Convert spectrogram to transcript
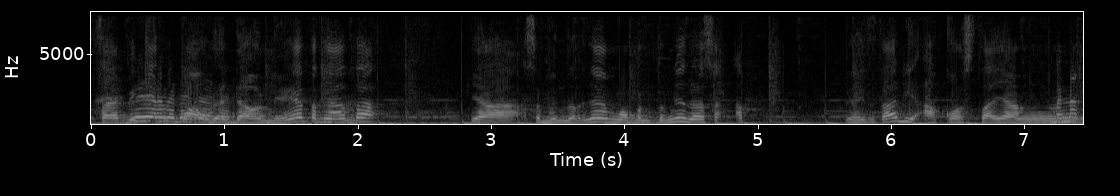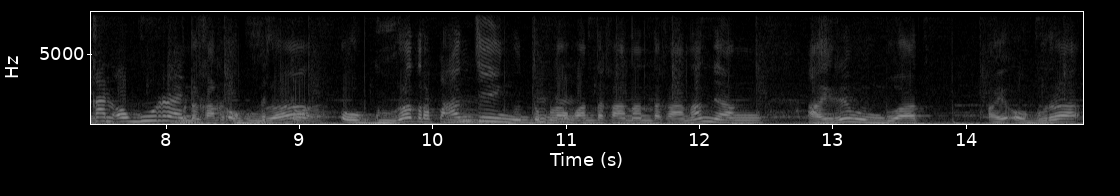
Saya pikir wah benar. udah down nih Eh, ternyata. Ya sebenarnya momentumnya adalah saat ya itu tadi Acosta yang Menekan Ogura menekan justru. Ogura, Betul. Ogura terpancing untuk melakukan tekanan-tekanan yang akhirnya membuat Ayo Ogura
